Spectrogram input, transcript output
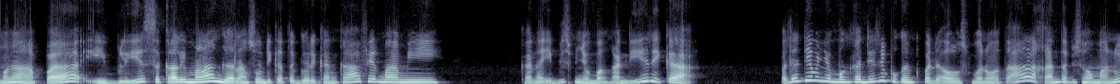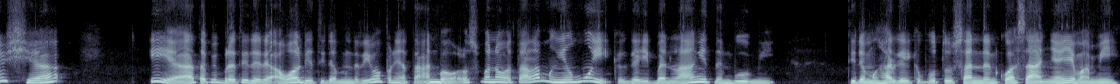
Mengapa iblis sekali melanggar langsung dikategorikan kafir, Mami? Karena iblis menyombongkan diri, Kak. Padahal dia menyombongkan diri bukan kepada Allah Subhanahu wa taala kan, tapi sama manusia. Iya, tapi berarti dari awal dia tidak menerima pernyataan bahwa Allah Subhanahu wa taala mengilmui kegaiban langit dan bumi. Tidak menghargai keputusan dan kuasanya ya, Mami.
